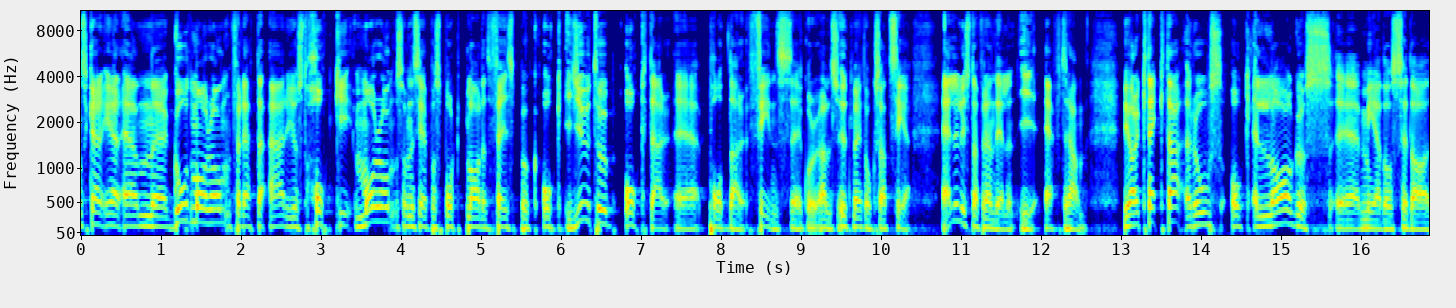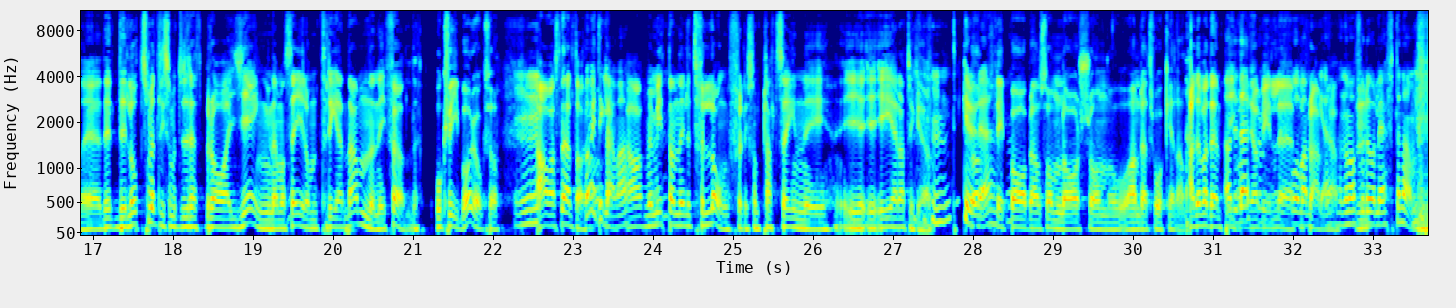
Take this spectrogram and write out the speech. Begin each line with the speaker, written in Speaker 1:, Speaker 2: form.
Speaker 1: Önskar er en eh, god morgon, för detta är just Hockeymorgon som ni ser på Sportbladet, Facebook och Youtube och där eh, poddar finns. Eh, går alldeles utmärkt också att se eller lyssna för den delen i efterhand. Vi har Knäckta, Ros och Lagus eh, med oss idag. Eh, det, det låter som ett, liksom ett rätt bra gäng när man säger de tre namnen i följd.
Speaker 2: Och Kviborg också.
Speaker 1: Ja, vad snällt av
Speaker 3: Får vi inte glömma.
Speaker 1: Ja, men mitt namn är lite för långt för att liksom platsa in i, i, i era, tycker jag.
Speaker 3: Mm, tycker du det?
Speaker 2: Slippa Abrahamsson, Larsson och andra tråkiga namn.
Speaker 1: Ja, det var den
Speaker 3: Ja,
Speaker 1: piken
Speaker 3: därför
Speaker 1: jag ville
Speaker 3: får
Speaker 1: få fram.
Speaker 3: med.
Speaker 1: Ja.
Speaker 3: De har för dåliga efternamn.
